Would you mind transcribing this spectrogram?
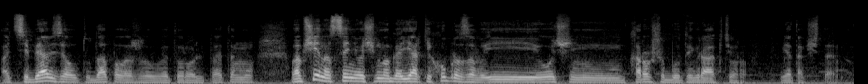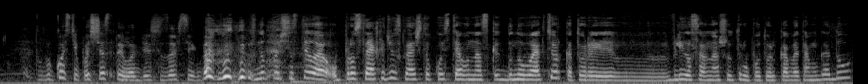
от себя взял, туда положил в эту роль. Поэтому вообще на сцене очень много ярких образов и очень хорошая будет игра актеров. Я так считаю. Кості пощастило більше за всіх. Да? Ну, посчастливо. Просто я хочу сказать, что Костя у нас как бы новый актер, который в- влился в нашу труппу только в этом году.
